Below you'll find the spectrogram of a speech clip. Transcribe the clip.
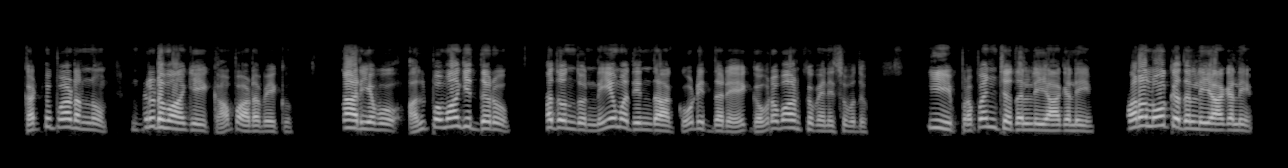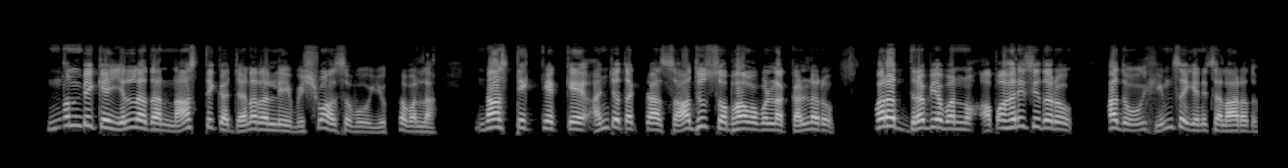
ಕಟ್ಟುಪಾಡನ್ನು ದೃಢವಾಗಿ ಕಾಪಾಡಬೇಕು. ಕಾರ್ಯವು ಅಲ್ಪವಾಗಿದ್ದರೂ ಅದೊಂದು ನಿಯಮದಿಂದ ಕೂಡಿದ್ದರೆ ಗೌರವಾರ್ಹವೆನಿಸುವುದು. ಈ ಪ್ರಪಂಚದಲ್ಲಿಯಾಗಲಿ, ಪರಲೋಕದಲ್ಲಿಯಾಗಲಿ ನಂಬಿಕೆ ಇಲ್ಲದ ನಾಸ್ತಿಕ ಜನರಲ್ಲಿ ವಿಶ್ವಾಸವು ಯುಕ್ತವಲ್ಲ. ನಾಸ್ತಿಕ್ಯಕ್ಕೆ ಅಂಜತಕ್ಕ ಸಾಧು ಸ್ವಭಾವವುಳ್ಳ ಕಳ್ಳರು ಪರದ್ರವ್ಯವನ್ನು ಅಪಹರಿಸಿದರೂ ಅದು ಹಿಂಸೆ ಎನಿಸಲಾರದು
